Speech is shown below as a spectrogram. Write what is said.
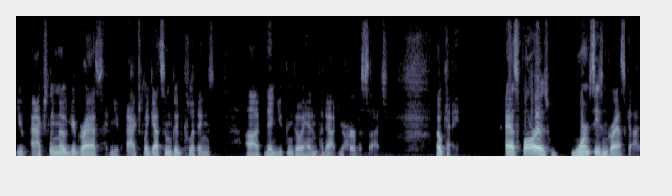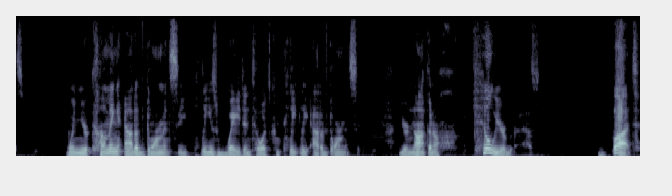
You've actually mowed your grass and you've actually got some good clippings. Uh, then you can go ahead and put out your herbicides. Okay, as far as warm season grass guys, when you're coming out of dormancy, please wait until it's completely out of dormancy. You're not going to kill your grass, but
